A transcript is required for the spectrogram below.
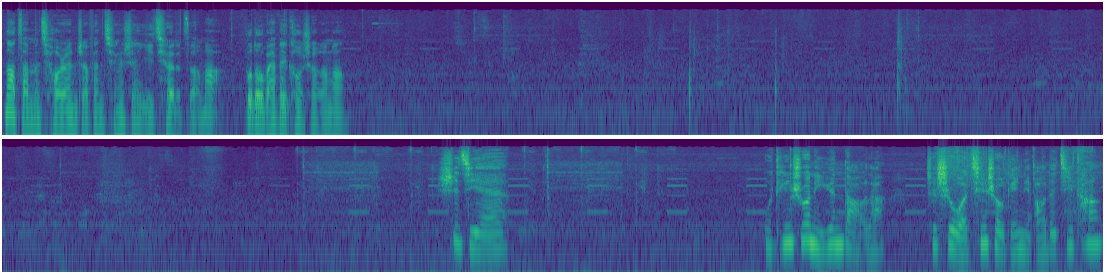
那咱们乔然这番情深意切的责骂，不都白费口舌了吗？师姐，我听说你晕倒了，这是我亲手给你熬的鸡汤。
